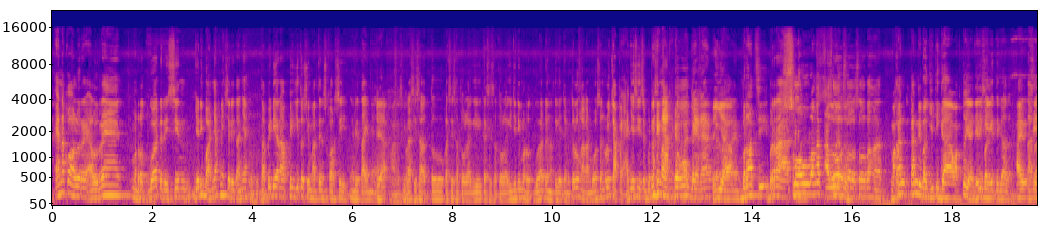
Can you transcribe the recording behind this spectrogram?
Enak kok alurnya, alurnya menurut gua dari scene jadi banyak nih ceritanya, Mhm. tapi dia rapih gitu si Martin Scorsese nyeritainnya. Iya. Dikasih satu, kasih satu lagi, kasih satu lagi. Jadi menurut gua dengan 3 jam itu lu gak akan bosan, lu capek aja sih sebenarnya ngantuk ya kan. Iya, berat sih. berat Slow banget slow, alurnya tuh. slow, slow banget Makan kan dibagi tiga waktu ya. Jadi Dibagi si, tiga si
